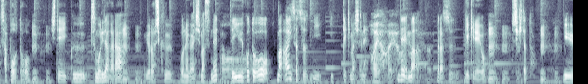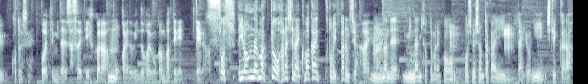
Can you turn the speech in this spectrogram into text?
サポートをしていくつもりだから、よろしくお願いしますねっていうことを、まあ挨拶に行ってきましたね。はいはいはい。で、まあ、プラス激励をしてきたということですね。こうやってみんなで支えていくから、今回の Windows 5も頑張ってね、みたいな。そうです。いろんな、まあ今日話してない細かいこともいっぱいあるんですよ。はいなんで、みんなにとってもね、こう、モチベーション高い代表にしていくから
